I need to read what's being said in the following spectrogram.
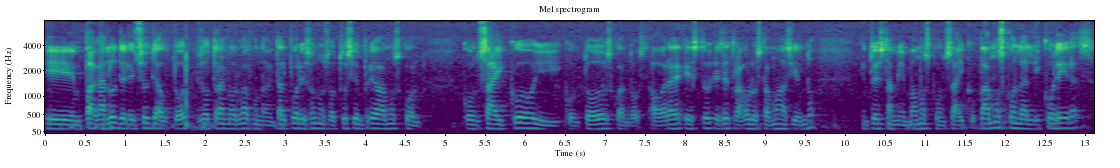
Eh, pagar los derechos de autor es otra norma fundamental, por eso nosotros siempre vamos con, con SAICO y con todos, cuando ahora esto, ese trabajo lo estamos haciendo, entonces también vamos con SAICO, vamos con las licoreras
